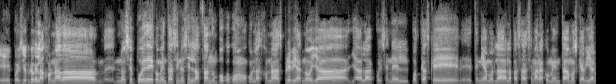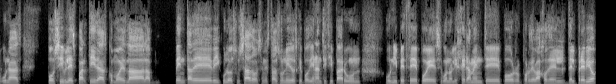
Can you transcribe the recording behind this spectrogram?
Eh, pues yo creo que la jornada eh, no se puede comentar si no es enlazando un poco con, con las jornadas previas, ¿no? Ya, ya la, pues en el podcast que eh, teníamos la, la pasada semana comentábamos que había algunas posibles partidas, como es la, la venta de vehículos usados en Estados Unidos, que podían anticipar un, un IPC, pues bueno, ligeramente por, por debajo del, del previo.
